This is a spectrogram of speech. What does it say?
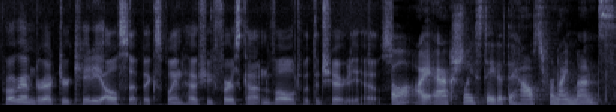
Program director Katie Alsep explained how she first got involved with the charity house. Well, I actually stayed at the house for nine months.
